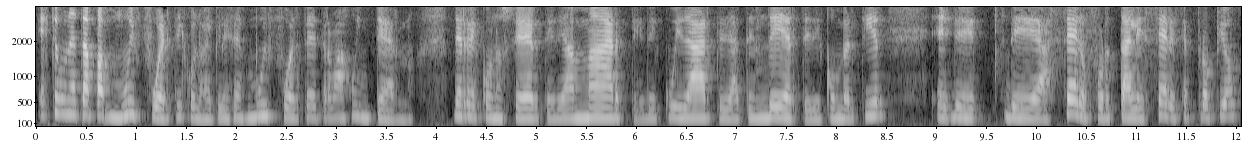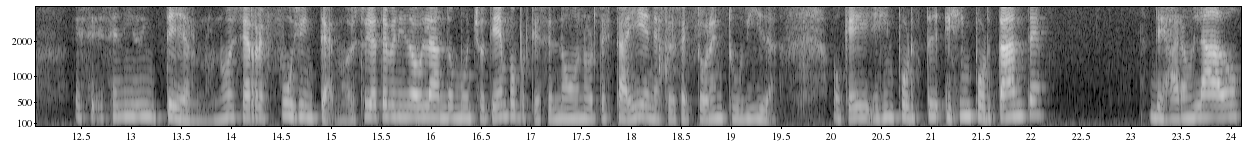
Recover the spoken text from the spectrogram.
esta es una etapa muy fuerte y con los eclipses muy fuerte de trabajo interno, de reconocerte, de amarte, de cuidarte, de atenderte, de convertir, eh, de, de, hacer o fortalecer ese propio, ese, ese, nido interno, ¿no? ese refugio interno. De esto ya te he venido hablando mucho tiempo porque ese nodo norte está ahí en ese sector en tu vida. ¿okay? Es, es importante dejar a un lado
